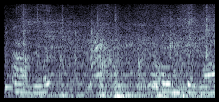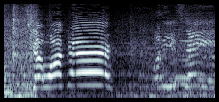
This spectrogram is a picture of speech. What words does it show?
You know how to do it. It wouldn't take long. Let's go, Walker! What are you saying?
